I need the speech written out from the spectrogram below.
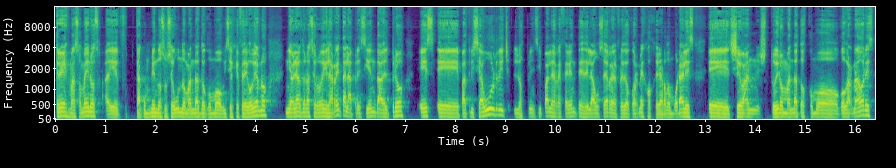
2003 más o menos. Eh, está cumpliendo su segundo mandato como vicejefe de gobierno. Ni hablar de Horacio Rodríguez Larreta, la presidenta del PRO es eh, Patricia Bullrich, los principales referentes de la UCR, Alfredo Cornejo, Gerardo Morales, eh, llevan, tuvieron mandatos como gobernadores.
